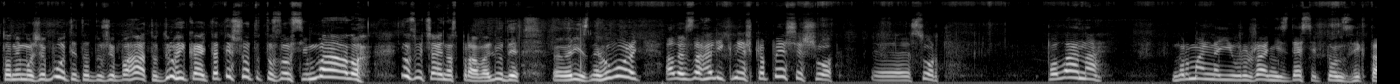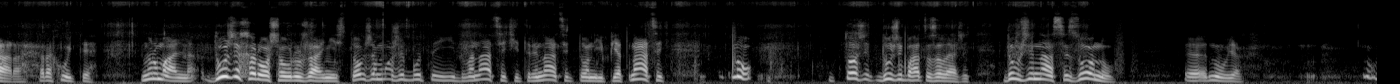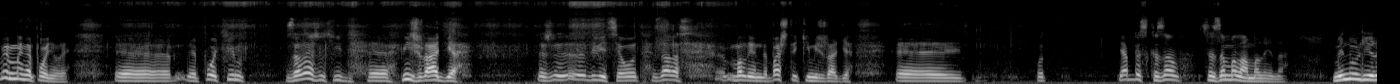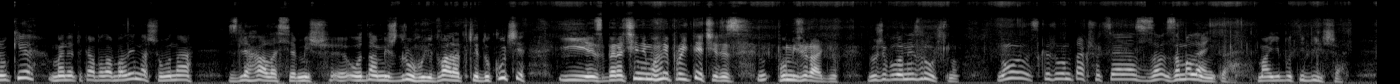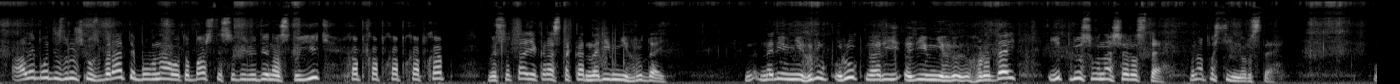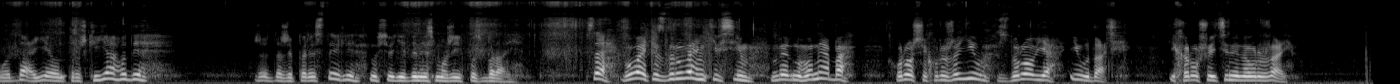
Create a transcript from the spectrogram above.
то не може бути, то дуже багато. Другі кажуть, та ти що, то, то зовсім мало. Ну, звичайна справа. Люди е, різне говорять, але взагалі книжка пише, що е, сорт Полана Нормальна її урожайність 10 тонн з гектара. Рахуйте. Нормальна. Дуже хороша урожайність, то вже може бути і 12, і 13 тонн, і 15. Ну, теж дуже багато залежить. Довжина сезону, е, ну як, ну, ви мене поняли. Е, е, потім залежить від міжраддя. Дивіться, от зараз малина, бачите, які міжраддя. От, я би сказав, це замала малина. Минулі роки в мене така була малина, що вона злягалася між, е, одна між другою, два радки до кучі, і збирачі не могли пройти через по міжраддю. Дуже було незручно. Ну, скажу вам так, що це за- замаленька, має бути більша. Але буде зручно збирати, бо вона, от бачите, собі людина стоїть, хап-хап-хап-хап-хап. Висота якраз така на рівні грудей. На рівні рук, на рівні грудей, і плюс вона ще росте. Вона постійно росте. От, да, є он трошки ягоди, вже навіть перестигли, Ну, сьогодні Денис може їх позбирає. Все, бувайте здоровенькі, всім мирного неба, хороших врожаїв, здоров'я і удачі. І хорошої ціни на урожай.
